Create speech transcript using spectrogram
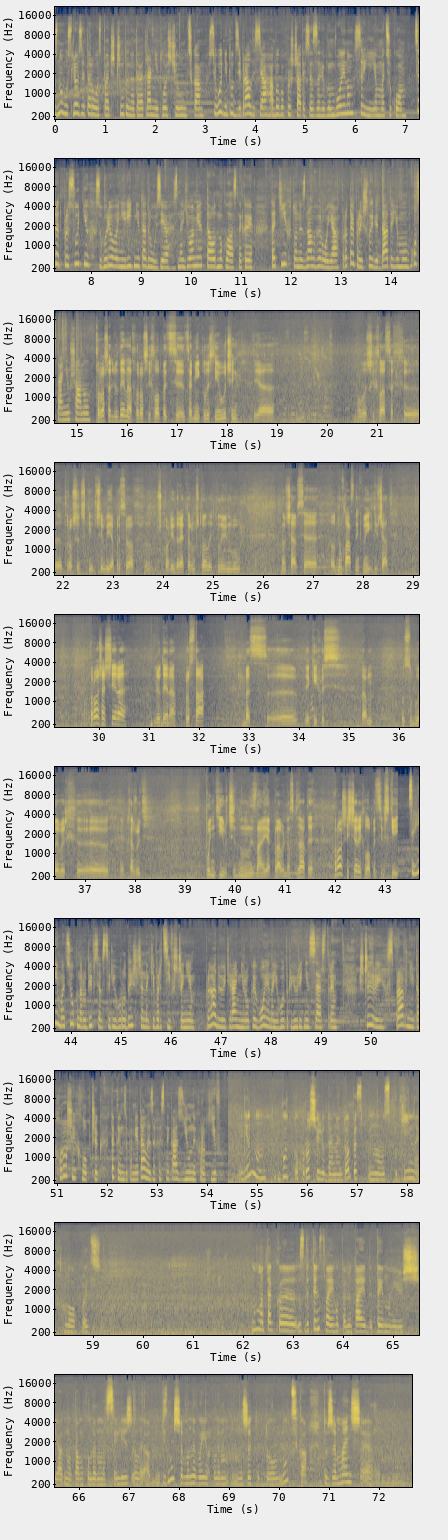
Знову сльози та розпач чути на театральній площі Луцька. Сьогодні тут зібралися, аби попрощатися з загиблим воїном Сергієм Мацюком. Серед присутніх згорьовані рідні та друзі, знайомі та однокласники, та ті, хто не знав героя, проте прийшли віддати йому останню шану. Хороша людина, хороший хлопець. Це мій колишній учень. Я в молодших класах е, трошечки вчив. Я працював в школі директором школи, коли він був, навчався однокласник моїх дівчат. Хороша, щира людина, проста, без е, якихось там особливих, е, як кажуть, понтів, чи ну не знаю, як правильно сказати. Хороший, щирий хлопець сільський. Сергій Мацюк народився в селі Городище на Ківерцівщині. Пригадують ранні роки воїна його троюрідні сестри. Щирий, справжній та хороший хлопчик. Таким запам'ятали захисника з юних років. Він був хорошою людиною, добре, ну, спокійний хлопець. Ну, ми так е, з дитинства його пам'ятаю дитиною ще, ну там, коли ми в селі жили. А пізніше вони виїхали жити до Луцька, то вже менше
